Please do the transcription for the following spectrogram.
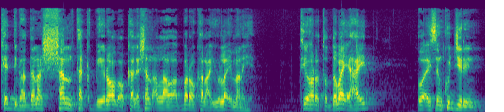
kadib haddana shan takbiirood oo kale shan allahu akbar oo kale ayuu la imanaya. Tii hore toddobay ahayd oo aysan ku jirin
